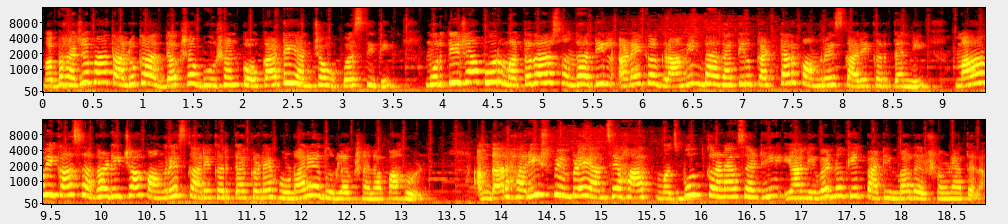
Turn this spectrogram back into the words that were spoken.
व भाजपा तालुका अध्यक्ष भूषण कोकाटे यांच्या उपस्थितीत मूर्तिजापूर मतदारसंघातील अनेक ग्रामीण भागातील कट्टर काँग्रेस कार्यकर्त्यांनी महाविकास आघाडीच्या काँग्रेस कार्यकर्त्याकडे होणाऱ्या दुर्लक्षाला पाहून आमदार हरीश पिंपळे यांचे हात मजबूत करण्यासाठी या निवडणुकीत पाठिंबा दर्शवण्यात आला.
